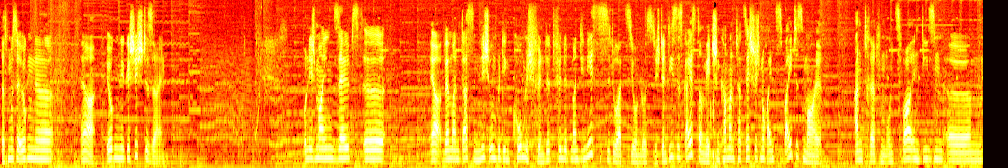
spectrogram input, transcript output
Das muss ja irgendeine, ja, irgendeine Geschichte sein. Und ich meine, selbst, äh, ja, wenn man das nicht unbedingt komisch findet, findet man die nächste Situation lustig. Denn dieses Geistermädchen kann man tatsächlich noch ein zweites Mal antreffen. Und zwar in diesem ähm,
